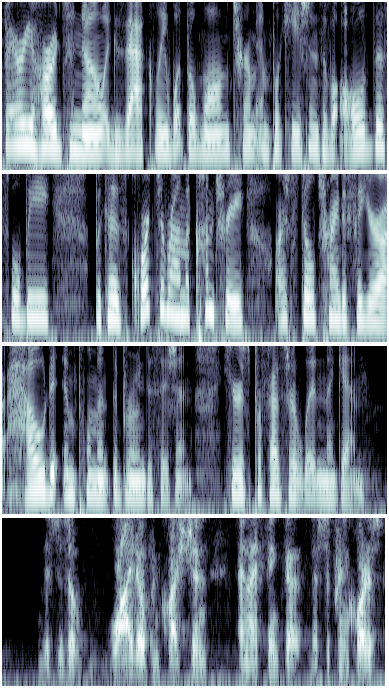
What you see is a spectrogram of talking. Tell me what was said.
very hard to know exactly what the long term implications of all of this will be because courts around the country are still trying to figure out how to implement the Bruen decision. Here's Professor Lytton again. This is a wide open question. And I think that the Supreme Court has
